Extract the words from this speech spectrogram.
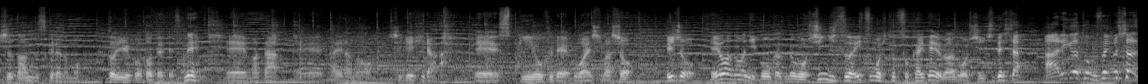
してたんですけれども。ということでですね、えー、また、えー、平野重平、えー、スピンオフでお会いしましょう。以上平和の輪に合格の号真実はいつも一つと書いて和合真一でした。ありがとうございました。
